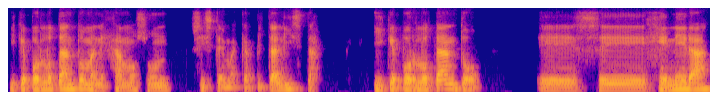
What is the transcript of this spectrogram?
y que por lo tanto manejamos un sistema capitalista y que por lo tanto eh, se genera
